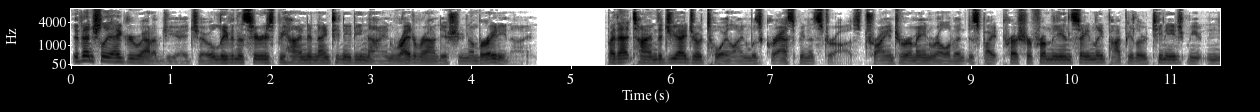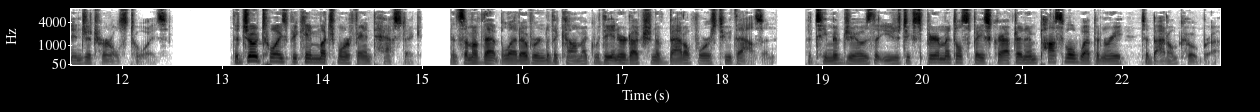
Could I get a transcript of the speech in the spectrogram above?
Eventually, I grew out of G.I. Joe, leaving the series behind in 1989, right around issue number 89. By that time, the G.I. Joe toy line was grasping at straws, trying to remain relevant despite pressure from the insanely popular Teenage Mutant Ninja Turtles toys. The Joe toys became much more fantastic, and some of that bled over into the comic with the introduction of Battle Force 2000, a team of Joes that used experimental spacecraft and impossible weaponry to battle Cobra.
